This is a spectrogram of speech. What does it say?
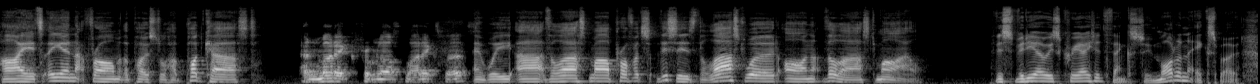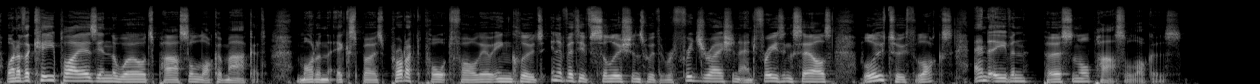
Hi, it's Ian from the Postal Hub podcast. And Marek from Last Mile Experts. And we are the Last Mile Prophets. This is the last word on the last mile. This video is created thanks to Modern Expo, one of the key players in the world's parcel locker market. Modern Expo's product portfolio includes innovative solutions with refrigeration and freezing cells, Bluetooth locks, and even personal parcel lockers.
